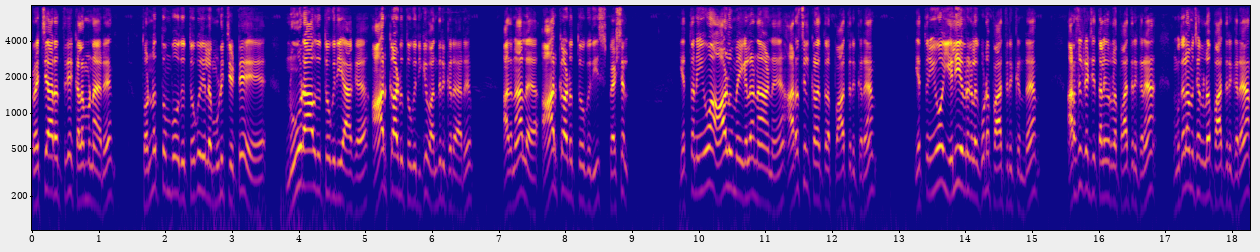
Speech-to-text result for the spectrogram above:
பிரச்சாரத்துக்கு கிளம்புனாரு. தொண்ணூத்தொம்பது தொகுதியில் முடிச்சுட்டு நூறாவது தொகுதியாக ஆற்காடு தொகுதிக்கு வந்திருக்கிறாரு. அதனால் ஆற்காடு தொகுதி ஸ்பெஷல் எத்தனையோ ஆளுமைகளை நான் அரசியல் களத்தில் பார்த்துருக்கிறேன். எத்தனையோ எளியவர்களை கூட பார்த்துருக்கின்றேன். அரசியல் கட்சி தலைவர்களை பார்த்துருக்கிறேன். முதலமைச்சர்களை பார்த்துருக்கிறேன்.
